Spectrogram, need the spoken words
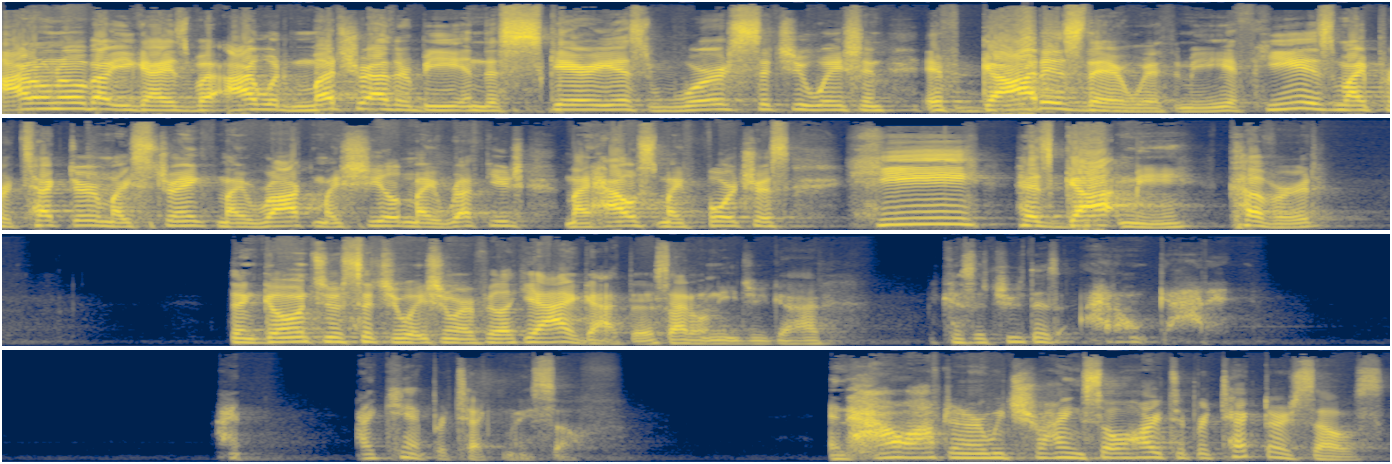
I don't know about you guys, but I would much rather be in the scariest, worst situation if God is there with me, if He is my protector, my strength, my rock, my shield, my refuge, my house, my fortress. He has got me covered. Then go into a situation where I feel like, yeah, I got this. I don't need you, God. Because the truth is, I don't got it. I, I can't protect myself. And how often are we trying so hard to protect ourselves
